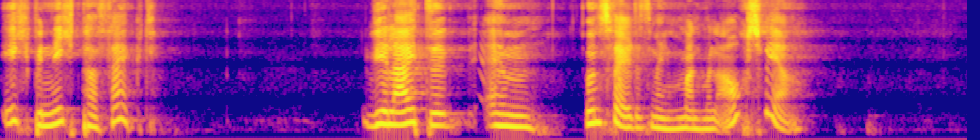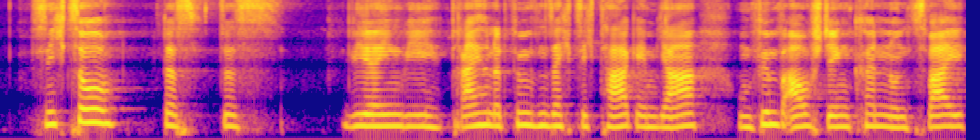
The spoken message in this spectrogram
Ich bin nicht perfekt. Wir Leute, ähm, uns fällt es manchmal auch schwer. Es ist nicht so, dass, dass wir irgendwie 365 Tage im Jahr um fünf aufstehen können und zwei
